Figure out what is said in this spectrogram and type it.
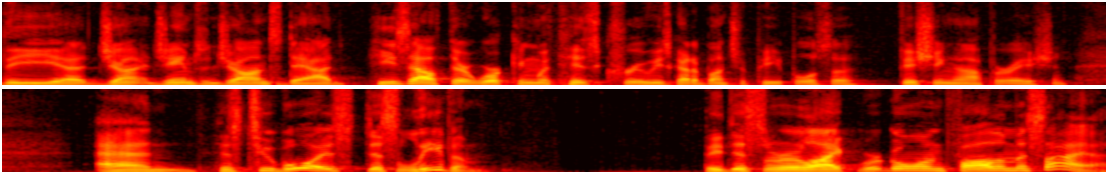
the uh, John, James and John's dad. He's out there working with his crew. He's got a bunch of people. It's a fishing operation. And his two boys just leave him. They just are like, we're going follow Messiah.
